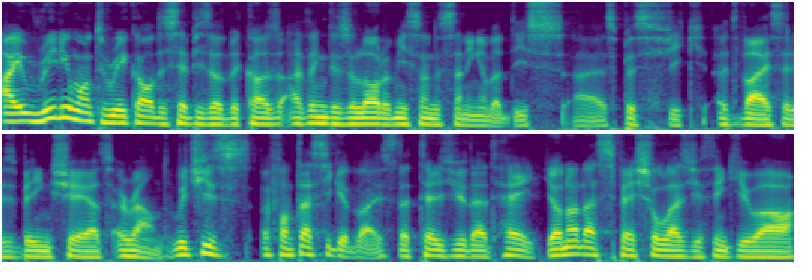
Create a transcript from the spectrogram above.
I really want to record this episode because I think there's a lot of misunderstanding about this uh, specific advice that is being shared around, which is a fantastic advice that tells you that, hey, you're not as special as you think you are.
